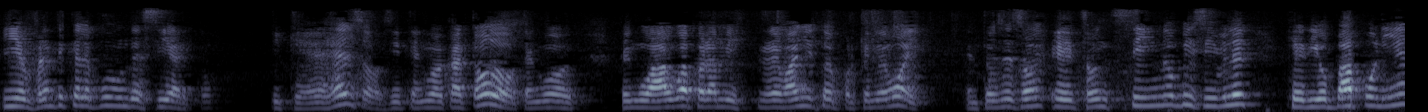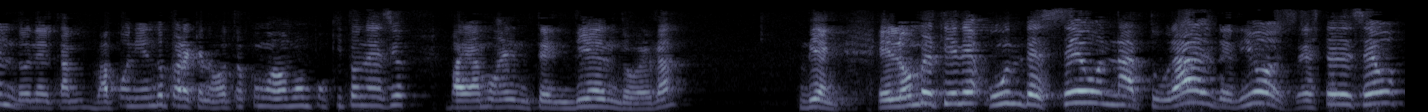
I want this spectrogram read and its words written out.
y enfrente que le puso un desierto. ¿Y qué es eso? Si tengo acá todo, tengo, tengo agua para mi rebaño y todo, ¿por qué me voy? Entonces son, eh, son signos visibles que Dios va poniendo, en el, va poniendo para que nosotros como somos un poquito necios vayamos entendiendo, ¿verdad? Bien, el hombre tiene un deseo natural de Dios. Este deseo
